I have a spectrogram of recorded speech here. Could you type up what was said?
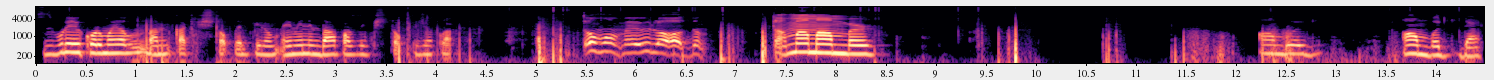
Siz burayı korumaya alın. Ben birkaç kişi toplayıp geliyorum. Eminim daha fazla kişi toplayacaklar. Tamam evladım. Tamam Amber. Amber, Amber gider.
